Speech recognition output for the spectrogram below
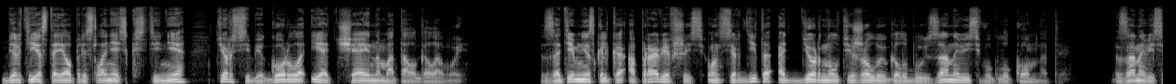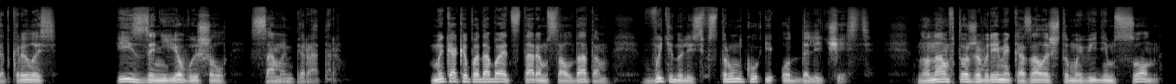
Бертье стоял, прислонясь к стене, тер себе горло и отчаянно мотал головой. Затем, несколько оправившись, он сердито отдернул тяжелую голубую занавесь в углу комнаты. Занавесь открылась, и из-за нее вышел сам император. Мы, как и подобает старым солдатам, вытянулись в струнку и отдали честь. Но нам в то же время казалось, что мы видим сон,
